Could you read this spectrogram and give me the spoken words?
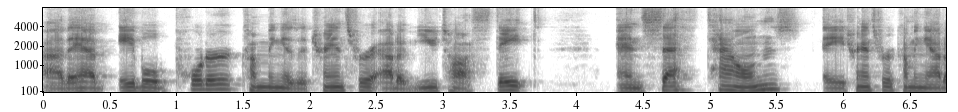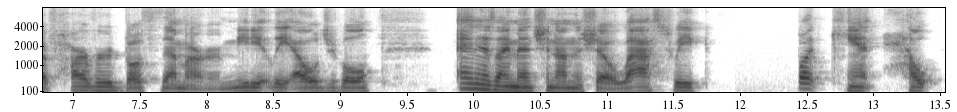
Uh, they have Abel Porter coming as a transfer out of Utah State, and Seth Towns, a transfer coming out of Harvard. Both of them are immediately eligible. And as I mentioned on the show last week, but can't help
